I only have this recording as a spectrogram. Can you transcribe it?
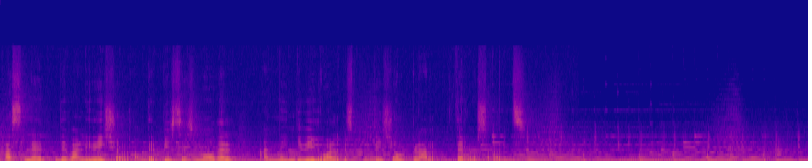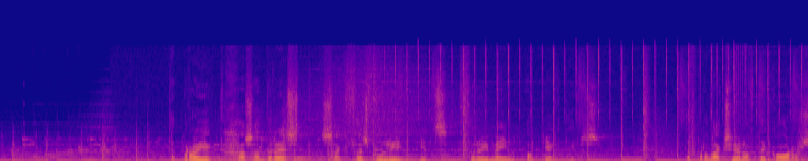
has led the validation of the business model and the individual exploitation plan of the results. The project has addressed successfully its three main objectives. The production of the cores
